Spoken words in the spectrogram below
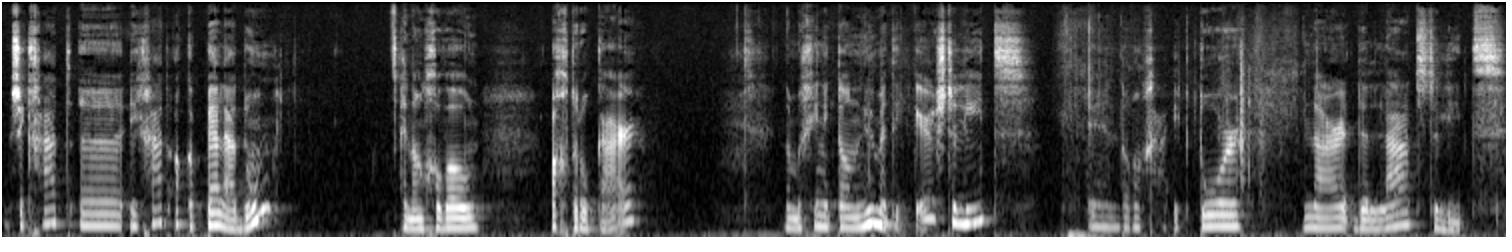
Dus ik ga het, uh, ik ga het a cappella doen. En dan gewoon achter elkaar. Dan begin ik dan nu met de eerste lied. En dan ga ik door naar de laatste lied.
